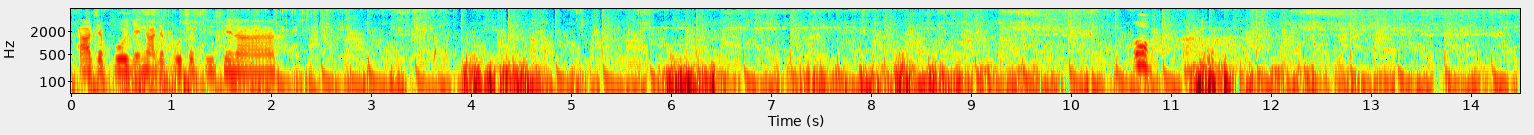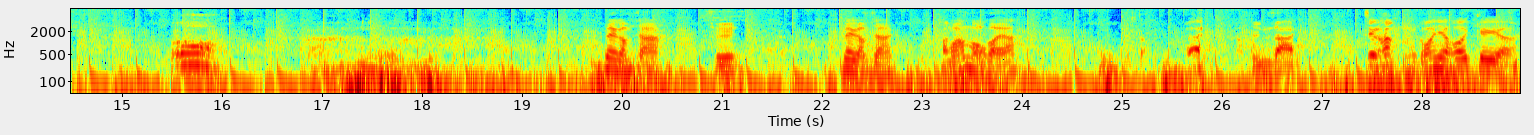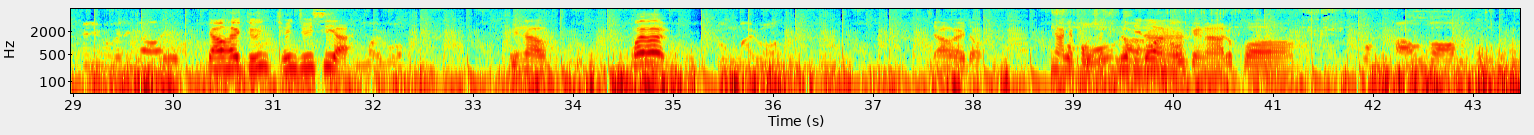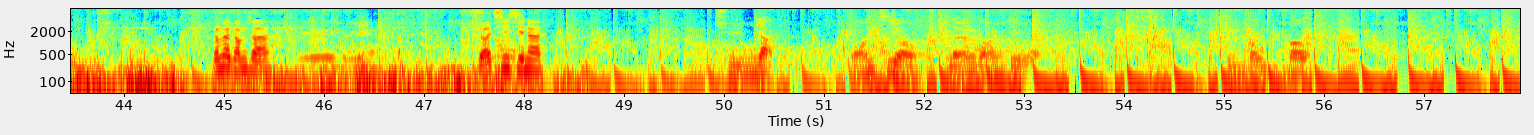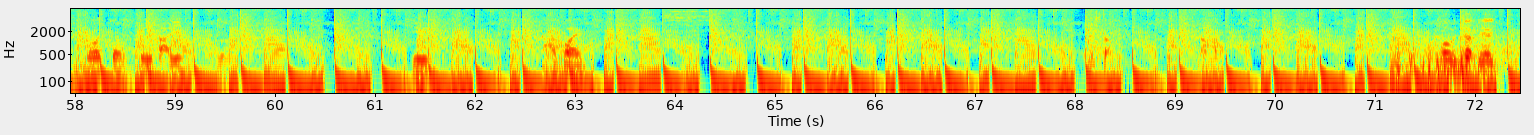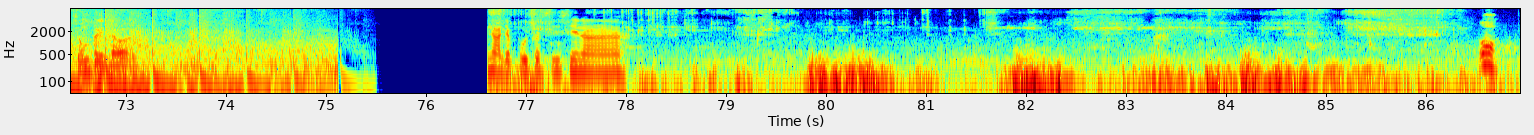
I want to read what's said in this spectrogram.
下隻杯，影下隻杯出絲先啦。哦，哦，咩感想啊？全，咩感想？望一望過嚟啊！斷晒，即刻唔講嘢開機啊！又係斷斷主絲啊！唔係喎，斷後，喂喂，都唔係喎，走喺度。下隻波出碌波好勁啊？碌波，哇爆光！有咩感想？仲有黐線啊！全日港珠澳兩港釣喎，全部唔撈，我就最大呢條喎，完打龜。好得嘢，準備走啦！下隻杯出先啦。哦。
